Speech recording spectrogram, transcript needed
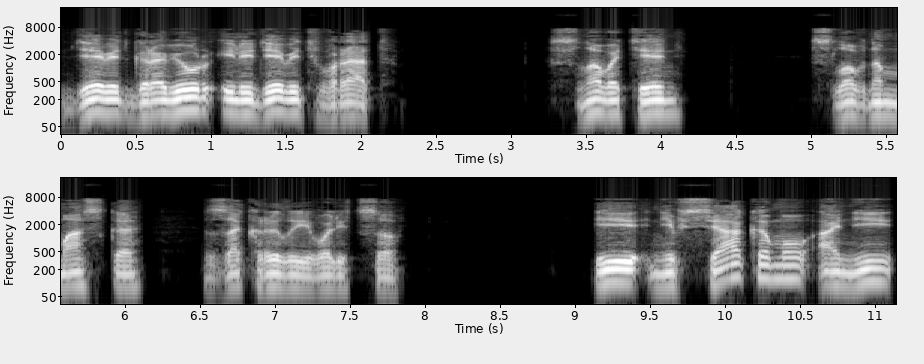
Девять гравюр или девять врат. Снова тень, словно маска, закрыла его лицо. И не всякому они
